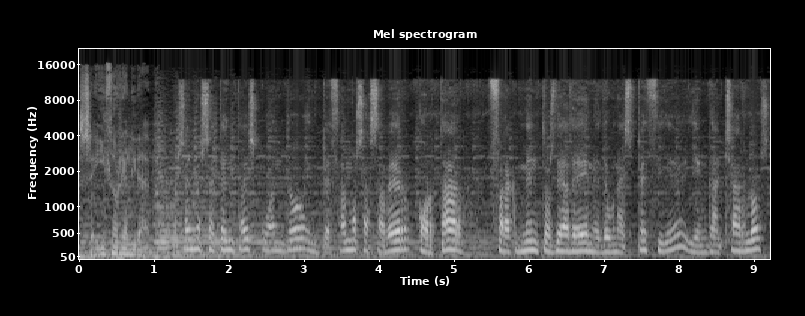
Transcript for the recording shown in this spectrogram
se hizo realidad. Los años 70 es cuando empezamos a saber cortar fragmentos de ADN de una especie y engancharlos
